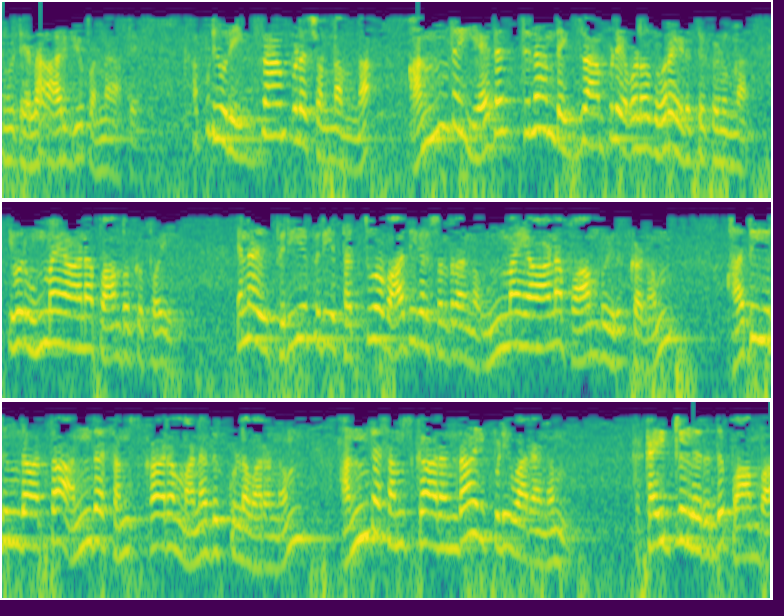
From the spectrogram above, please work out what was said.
உங்ககிட்ட எல்லாம் ஆர்கியூ பண்ணாதே. அப்படி ஒரு எக்ஸாம்பிளை சொன்னோம்னா அந்த இடத்துல அந்த எக்ஸாம்பிள் எவ்வளவு தூரம் எடுத்துக்கணும்னா இவர் உண்மையான பாம்புக்கு போய் ஏன்னா பெரிய பெரிய தத்துவவாதிகள் சொல்றாங்க உண்மையான பாம்பு இருக்கணும் அது இருந்தா தான் அந்த சம்ஸ்காரம் மனதுக்குள்ள வரணும் அந்த சம்ஸ்காரம் தான் இப்படி வரணும். கயிற்றிலிருந்து பாம்பா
